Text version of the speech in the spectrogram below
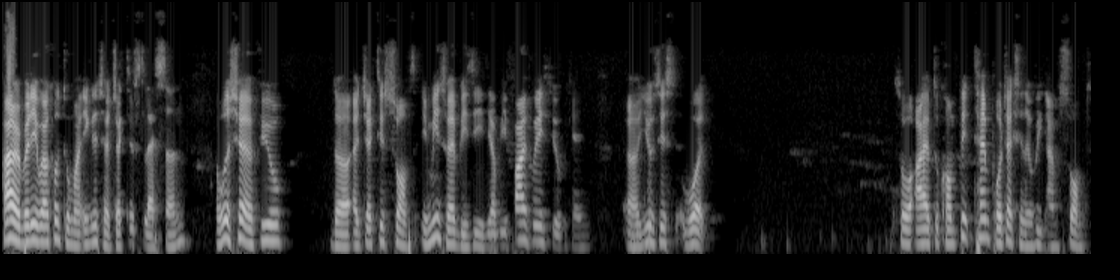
Hi everybody, welcome to my English adjectives lesson. I want to share with you the adjective swamped. It means very busy. There'll be five ways you can uh, use this word. So I have to complete 10 projects in a week. I'm swamped.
